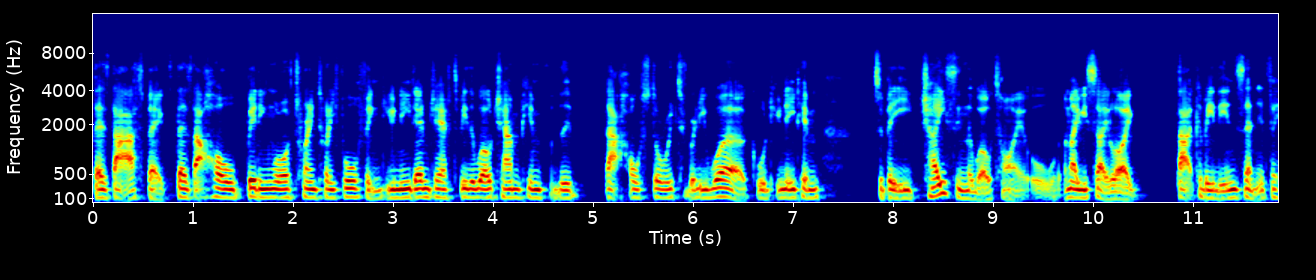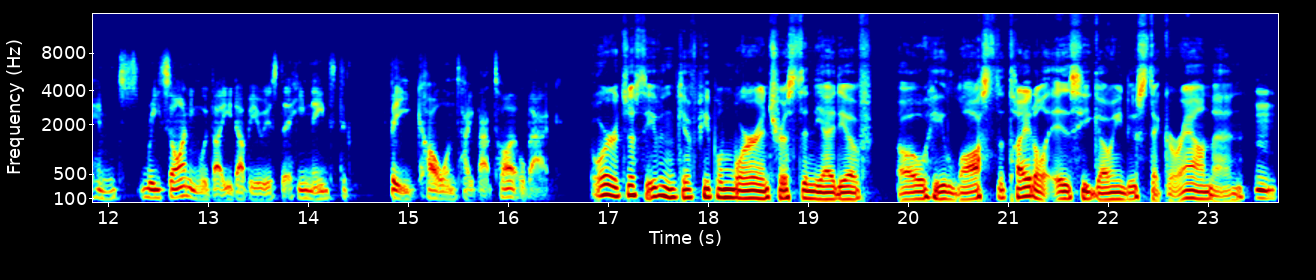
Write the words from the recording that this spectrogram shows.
there's that aspect. There's that whole bidding war of 2024 thing. Do you need MJF to be the world champion for the that whole story to really work, or do you need him to be chasing the world title? And maybe say like that could be the incentive for him re-signing with AEW is that he needs to beat Cole and take that title back, or just even give people more interest in the idea of oh he lost the title. Is he going to stick around then? Mm.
